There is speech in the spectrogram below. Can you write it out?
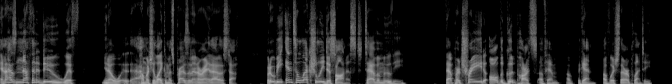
And that has nothing to do with, you know, how much you like him as president or any of that other stuff. But it would be intellectually dishonest to have a movie that portrayed all the good parts of him, of, again, of which there are plenty,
